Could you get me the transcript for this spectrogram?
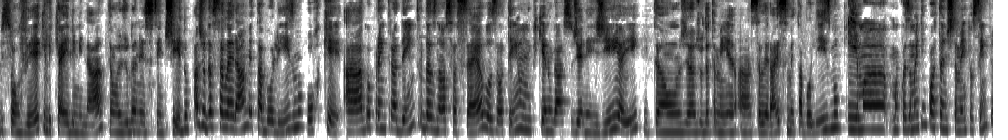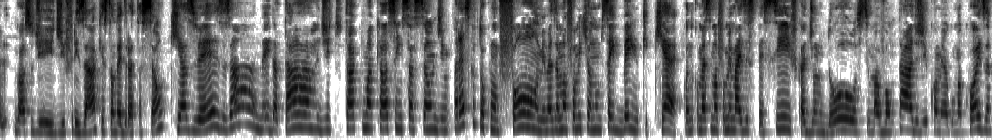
absorver, que ele quer eliminar. Então, ajuda nesse sentido. Ajuda a acelerar o metabolismo, porque a água, para entrar dentro das nossas células, ela tem um pequeno gasto de energia aí, então já ajuda também a acelerar esse metabolismo. E uma, uma coisa muito importante também, que eu sempre gosto de, de frisar, a questão da hidratação, que às vezes, ah, meio da tarde, tu tá com uma, aquela sensação de, parece que eu tô com fome, mas é uma fome que eu não sei bem o que que é. Quando começa uma fome mais específica, de um doce, uma vontade de comer alguma coisa,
